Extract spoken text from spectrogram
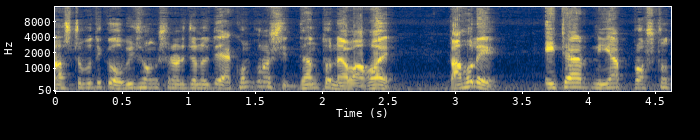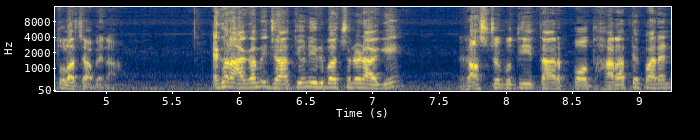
রাষ্ট্রপতিকে অভিশংসনের জন্য যদি এখন কোনো সিদ্ধান্ত নেওয়া হয়, তাহলে এটার নিয়ে প্রশ্ন তোলা যাবে না। এখন আগামী জাতীয় নির্বাচনের আগে রাষ্ট্রপতি তার পদ হারাতে পারেন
